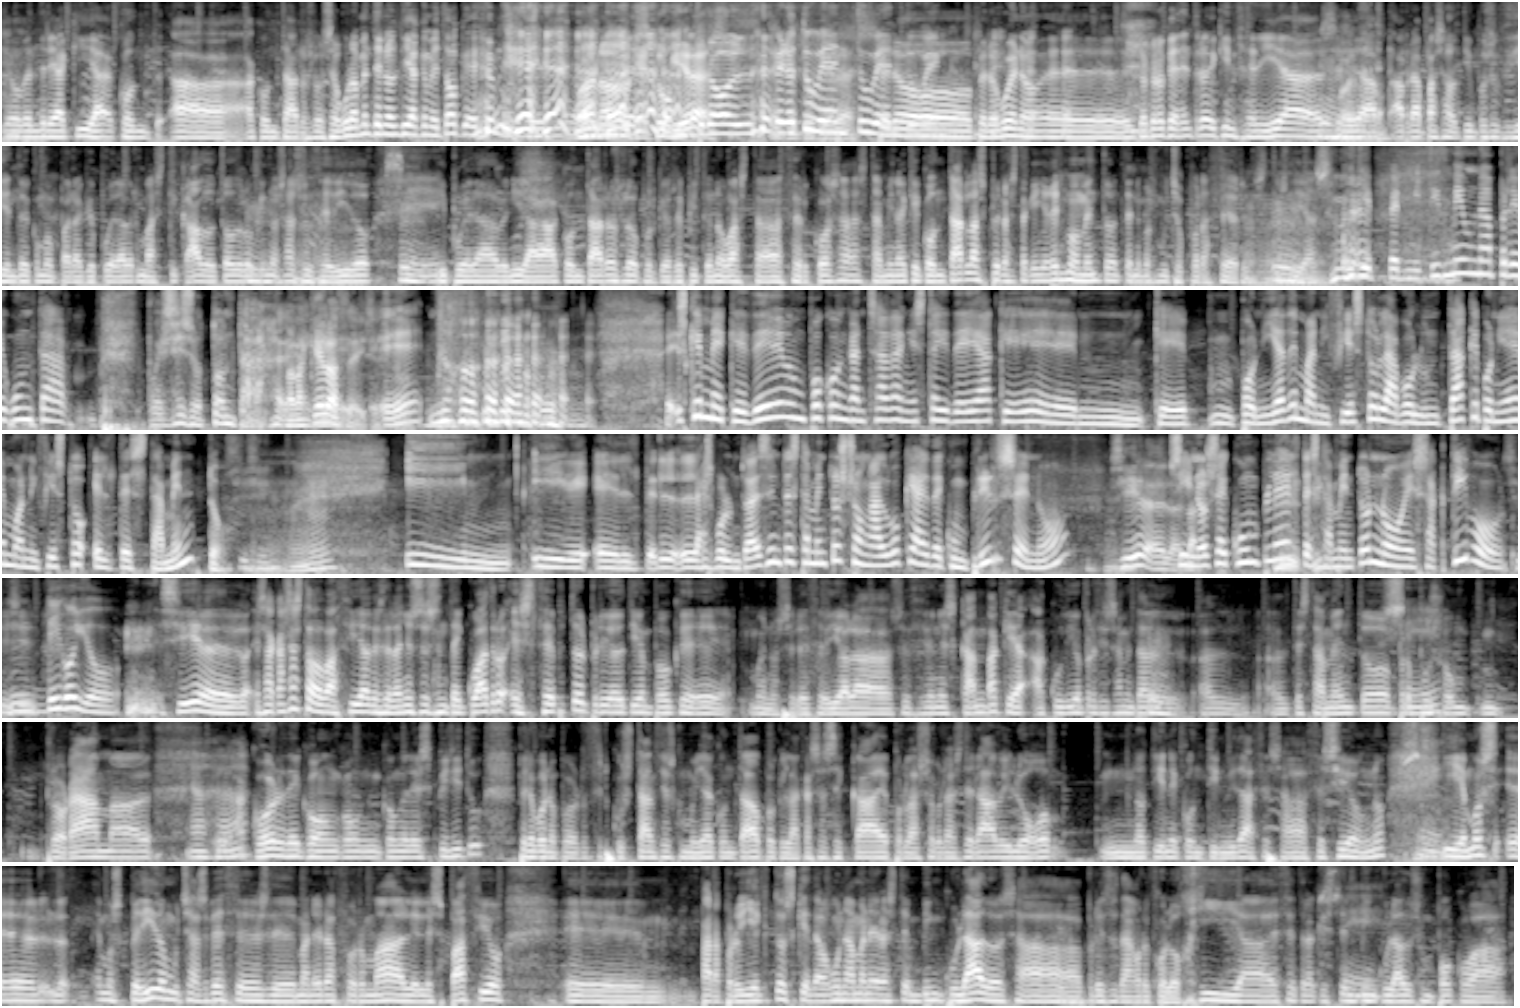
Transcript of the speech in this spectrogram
yo vendré aquí a, cont- a, a contároslo. Seguramente no el día que me toque. Bueno, no que tú quieras. control. Pero tú ven, tú ven, pero, tú ven. Pero bueno, eh, yo creo que dentro de 15 días eh, Bueno. habrá pasado tiempo suficiente como para que pueda haber masticado todo lo que nos ha sucedido Sí. y pueda venir a contároslo, porque repito, no basta hacer cosas, también hay que contarlas, pero hasta que llegue el momento tenemos mucho por hacer estos días. Oye, permitidme una pregunta, pues eso, tonta. ¿Para qué lo hacéis esto? eh, no. es que me quedé un poco enganchada en esta idea que, mm, que mm, ponía de manifiesto la voluntad que ponía de manifiesto el testamento. Y, y el- las voluntades de un testamento son algo que ha de cumplirse, ¿no? Sí, la- la- si no se cumple, el testamento no es activo, sí. digo yo. Sí, esa casa ha estado vacía desde el año 64, excepto el periodo de tiempo que bueno se le cedió a la asociación Scamba, que acudió precisamente al, al- al testamento, propuso un programa eh, acorde con, con- con el espíritu, pero bueno, por circunstancias, como ya he contado, porque la casa se cae por las obras del AVE y luego no tiene continuidad esa cesión, ¿no? Sí. Y hemos, eh, hemos pedido muchas veces de manera formal el espacio eh, para proyectos que de alguna manera estén vinculados a proyectos de agroecología, etcétera, que estén Sí. vinculados un poco a,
